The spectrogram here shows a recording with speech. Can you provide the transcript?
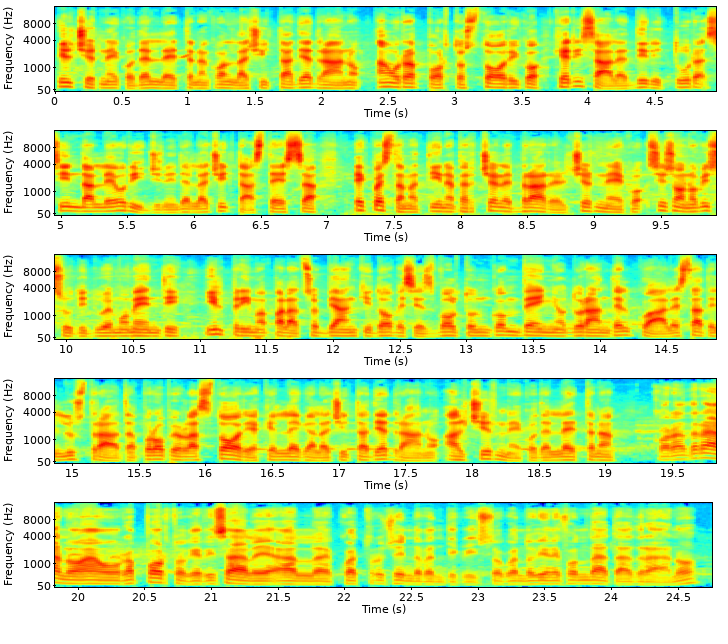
Il cirneco dell'Etna con la città di Adrano ha un rapporto storico che risale addirittura sin dalle origini della città stessa e questa mattina per celebrare il cirneco si sono vissuti due momenti. Il primo a Palazzo Bianchi dove si è svolto un convegno durante il quale è stata illustrata proprio la storia che lega la città di Adrano Adrano al Cirneco dell'Etna. Con Adrano ha un rapporto che risale al 400 a.C., quando viene fondata Adrano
